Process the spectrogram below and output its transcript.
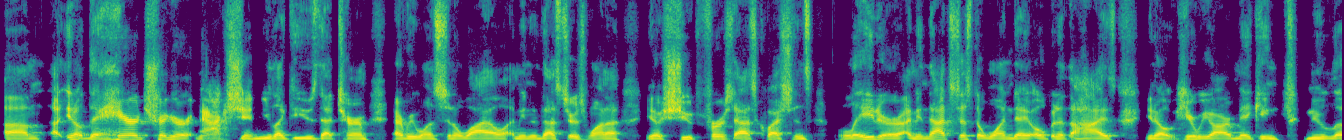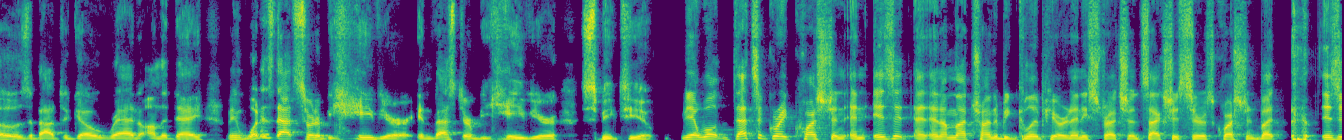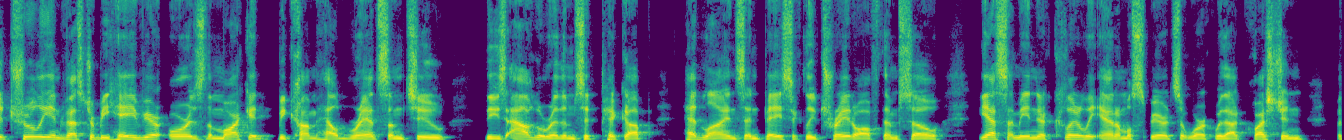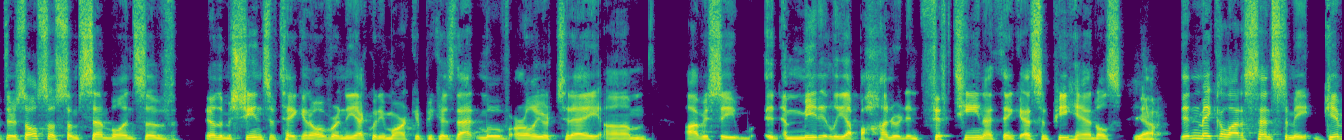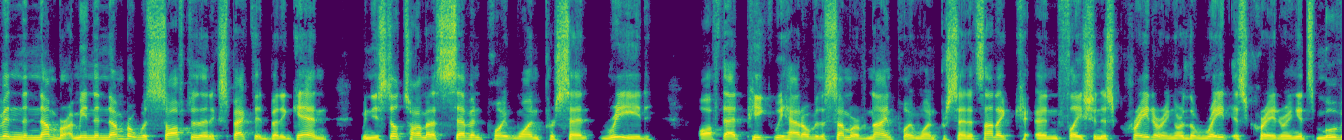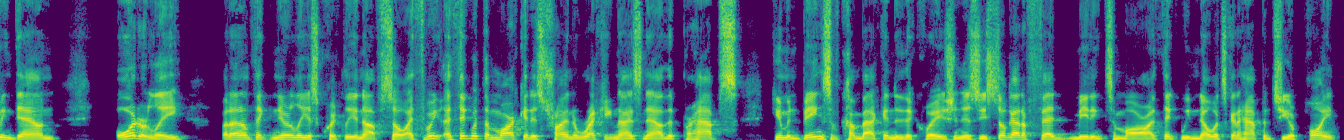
um, uh, you know, the hair trigger action. You like to use that term every once in a while. I mean, investors want to, you know, shoot first, ask questions later. I mean, that's just a one day open at the highs. You know, here we are making new lows about to go red on the day. I mean, what does that sort of behavior, investor behavior, speak to you? Yeah, well, that's a great question. And is it, and I'm not trying to be glib here in any stretch, it's actually a serious question, but is it truly investor behavior or is the market become held ransom to these algorithms that pick up headlines and basically trade off them? So, yes, I mean, they're clearly animal spirits at work without question, but there's also some semblance of, you know, the machines have taken over in the equity market because that move earlier today, um, obviously it immediately up 115 i think s&p handles. Yeah. Didn't make a lot of sense to me given the number. I mean the number was softer than expected but again when you're still talking about a 7.1% read off that peak we had over the summer of 9.1% it's not like inflation is cratering or the rate is cratering. It's moving down orderly but i don't think nearly as quickly enough. So i think i think what the market is trying to recognize now that perhaps human beings have come back into the equation is you still got a Fed meeting tomorrow. I think we know what's going to happen to your point.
